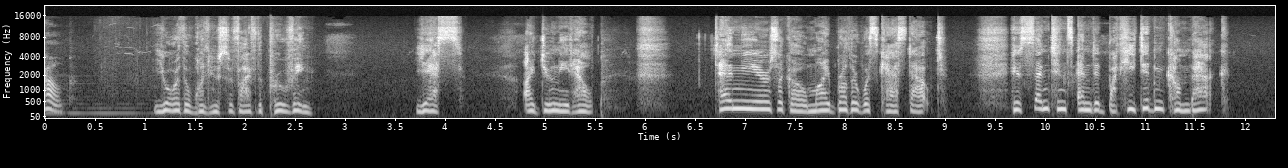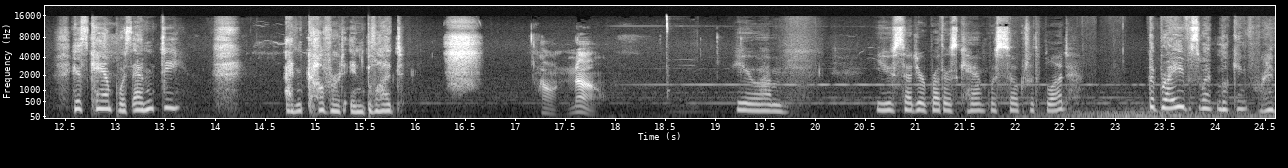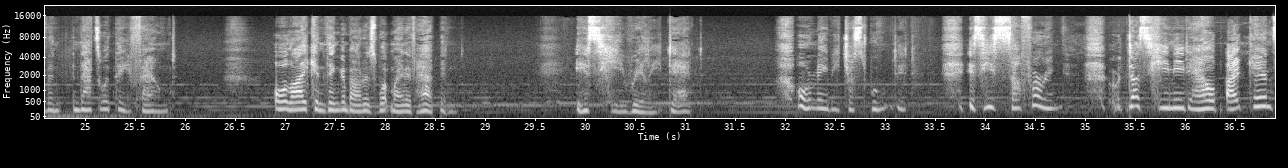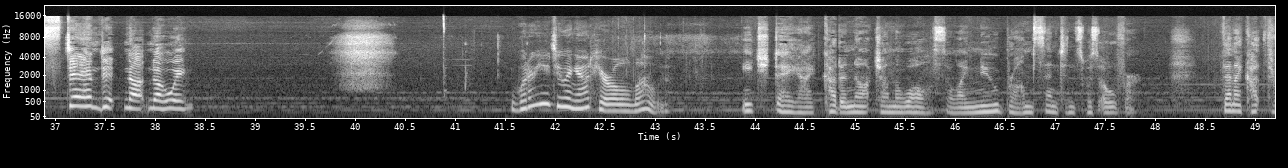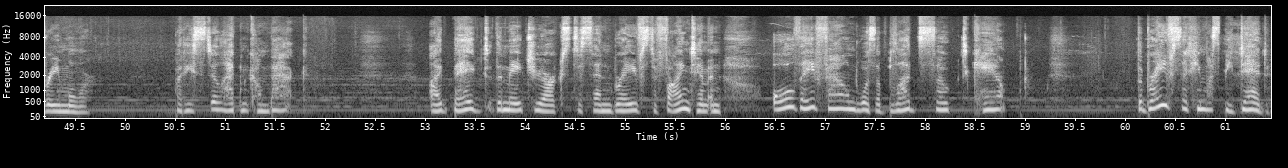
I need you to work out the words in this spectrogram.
Help? You're the one who survived the proving. Yes, I do need help. Ten years ago, my brother was cast out. His sentence ended, but he didn't come back. His camp was empty and covered in blood. Oh no. You, um... You said your brother's camp was soaked with blood? The Braves went looking for him, and, and that's what they found. All I can think about is what might have happened. Is he really dead? Or maybe just wounded? Is he suffering? Does he need help? I can't stand it not knowing. What are you doing out here all alone? Each day I cut a notch on the wall so I knew Brom's sentence was over. Then I cut three more. But he still hadn't come back. I begged the matriarchs to send braves to find him, and all they found was a blood soaked camp. The Brave said he must be dead.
